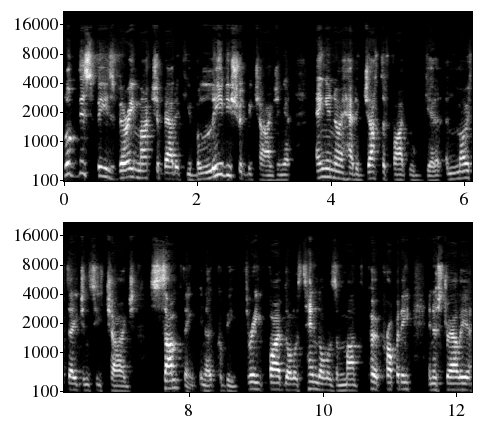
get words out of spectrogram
look, this fee is very much about if you believe you should be charging it and you know how to justify it, you'll get it. And most agencies charge something, you know, it could be three, five dollars, ten dollars a month per property in Australia.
